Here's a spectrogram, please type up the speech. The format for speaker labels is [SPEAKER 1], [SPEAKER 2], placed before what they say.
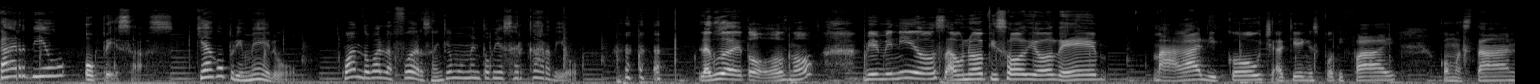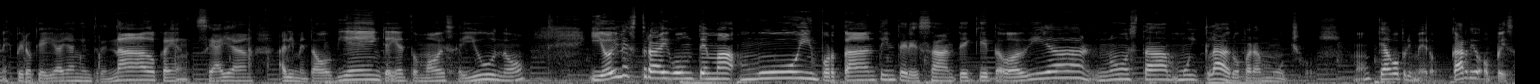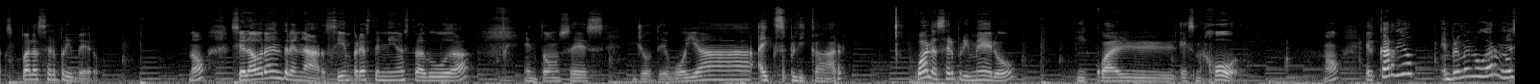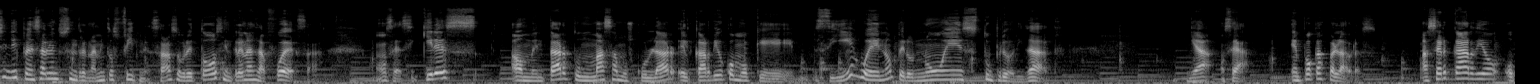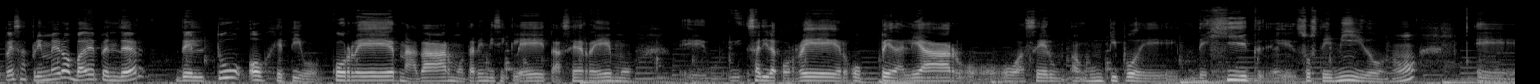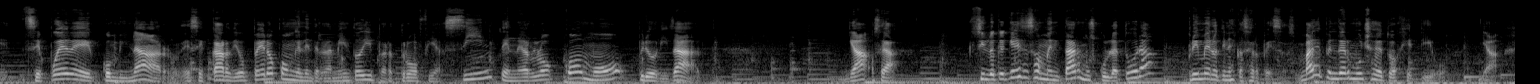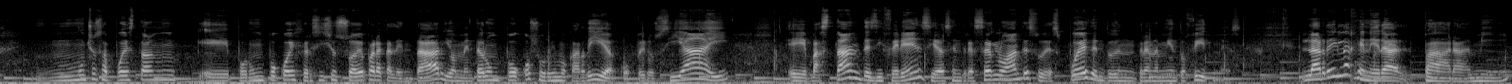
[SPEAKER 1] ¿Cardio o pesas? ¿Qué hago primero? ¿Cuándo va la fuerza? ¿En qué momento voy a hacer cardio? la duda de todos, ¿no? Bienvenidos a un nuevo episodio de Magali Coach aquí en Spotify. ¿Cómo están? Espero que ya hayan entrenado, que hayan, se hayan alimentado bien, que hayan tomado desayuno. Y hoy les traigo un tema muy importante, interesante, que todavía no está muy claro para muchos. ¿Qué hago primero? ¿Cardio o pesas? ¿Cuál hacer primero? ¿No? Si a la hora de entrenar siempre has tenido esta duda, entonces yo te voy a, explicar cuál hacer primero y cuál es mejor. ¿no? El cardio, en primer lugar, no es indispensable en tus entrenamientos fitness, ¿ah? sobre todo si entrenas la fuerza. O sea, si quieres aumentar tu masa muscular, el cardio como que sí es bueno, pero no es tu prioridad. ¿Ya? O sea, en pocas palabras, hacer cardio o pesas primero va a depender del tu objetivo. Correr, nadar, montar en bicicleta, hacer remo, eh, salir a correr o pedalear o, hacer algún tipo de, hit eh, sostenido, ¿no? Eh, se puede combinar ese cardio, pero con el entrenamiento de hipertrofia, sin tenerlo como prioridad. ¿Ya? O sea, si lo que quieres es aumentar musculatura, primero tienes que hacer pesas. Va a depender mucho de tu objetivo. ¿Ya? Muchos apuestan eh, por un poco de ejercicio suave para calentar y aumentar un poco su ritmo cardíaco, pero si hay eh, bastantes diferencias entre hacerlo antes o después de entrenamiento fitness. La regla general para mí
